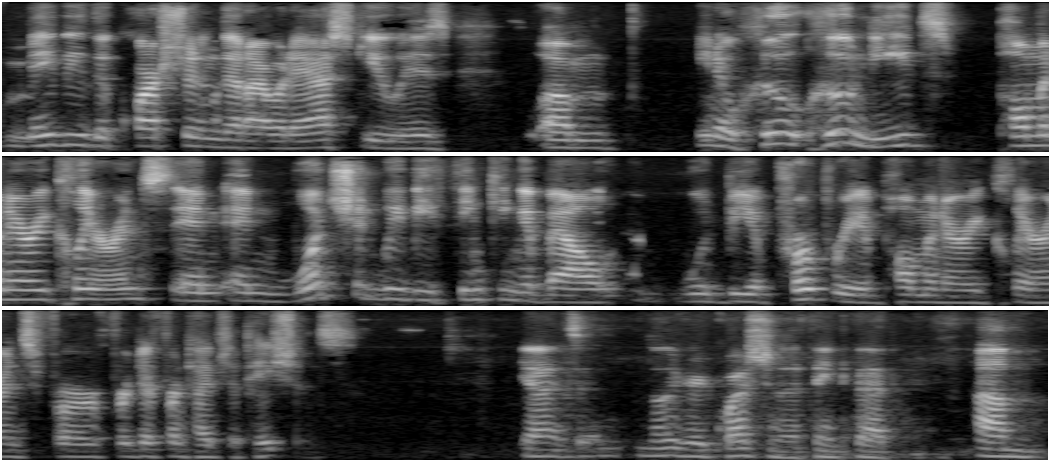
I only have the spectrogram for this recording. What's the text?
maybe the question that i would ask you is um you know who who needs pulmonary clearance? And and what should we be thinking about would be appropriate pulmonary clearance for for different types of patients? Yeah it's another great question. I think that um,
